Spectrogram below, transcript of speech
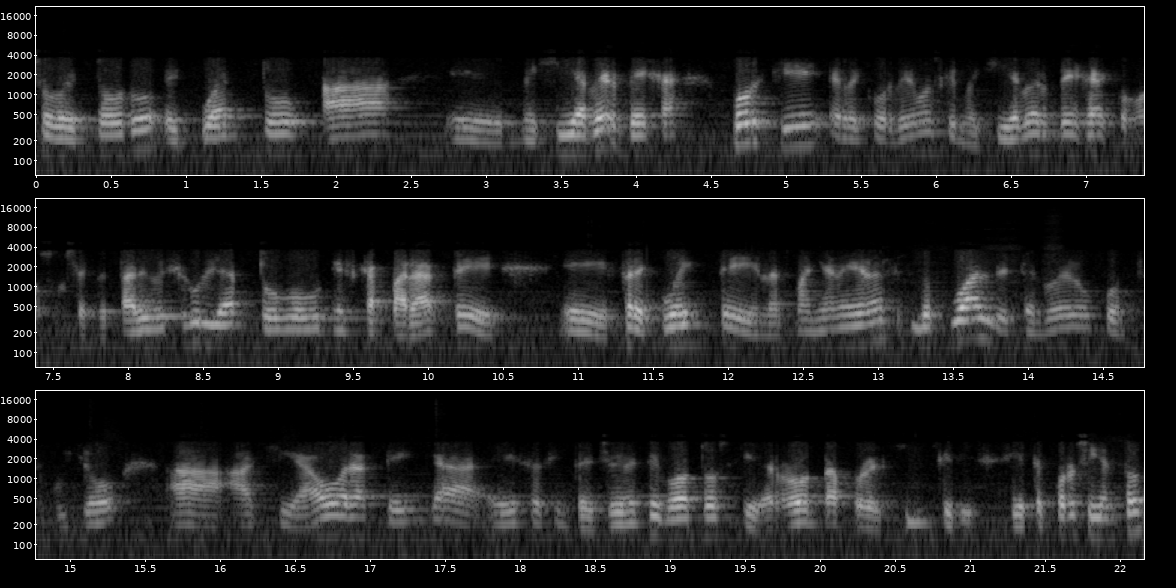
sobre todo en cuanto a eh, Mejía Verdeja, porque recordemos que Mejía Verdeja como subsecretario de Seguridad tuvo un escaparate eh, frecuente en las mañaneras, lo cual desde luego contribuyó a, que ahora tenga esas intenciones de votos que ronda por el 15-17%,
